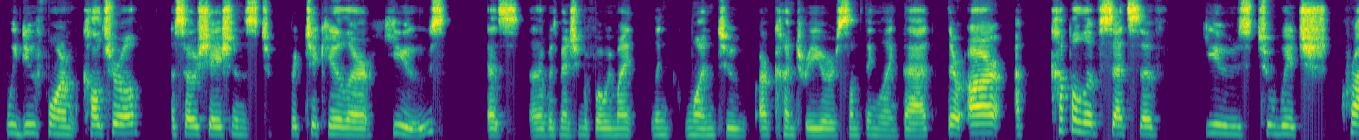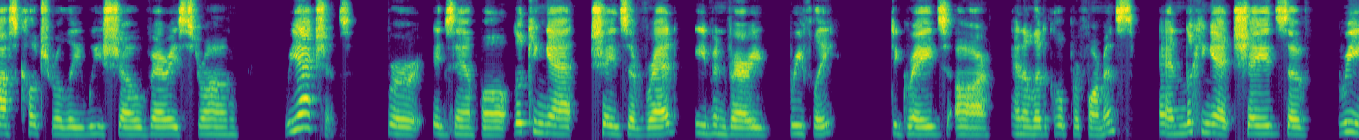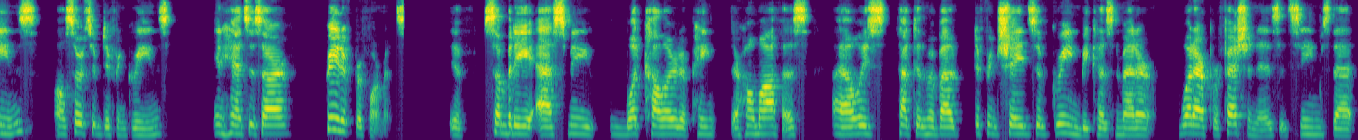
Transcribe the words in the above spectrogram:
We do form cultural associations to particular hues. As I was mentioning before, we might link one to our country or something like that. There are a couple of sets of hues to which cross culturally we show very strong reactions. For example, looking at shades of red, even very briefly, degrades our analytical performance. And looking at shades of greens, all sorts of different greens, enhances our creative performance. If somebody asks me what color to paint their home office, I always talk to them about different shades of green because no matter what our profession is, it seems that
